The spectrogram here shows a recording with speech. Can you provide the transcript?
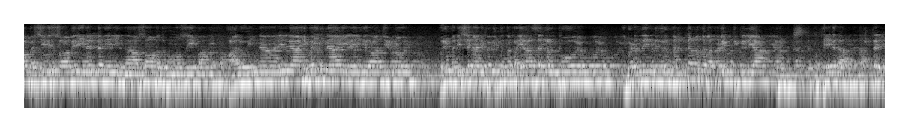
وبشر الصابرين الذين إذا أصابتهم مصيبة قالوا إنا لله وإنا إليه راجعون ഒരു മനുഷ്യൻ അനുഭവിക്കുന്ന പ്രയാസങ്ങൾ പോലും ഇവിടുന്ന് ഇന്ന് ഒരു നഷ്ടമെന്ന് പറഞ്ഞ വ്യക്തിക്കില്ല ഒരു മനുഷ്യന്റെ പ്രത്യേകത അവന് നഷ്ടമില്ല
